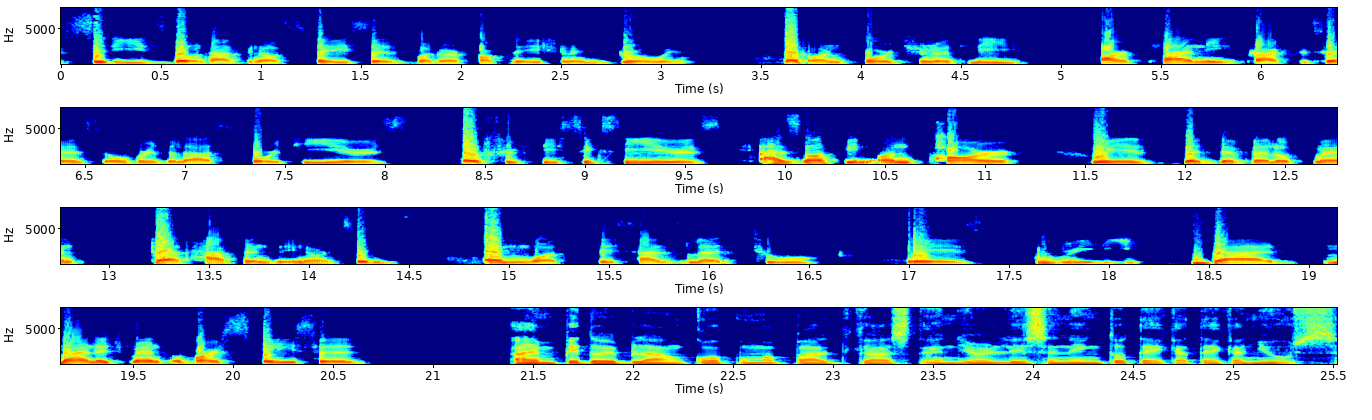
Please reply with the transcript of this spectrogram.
cities don't have enough spaces, but our population is growing. But unfortunately, our planning practices over the last 40 years or 50, 60 years has not been on par with the development that happens in our cities. And what this has led to is really bad management of our spaces. I'm Pidoy Blanco, Puma Podcast, and you're listening to Teka Teka News.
